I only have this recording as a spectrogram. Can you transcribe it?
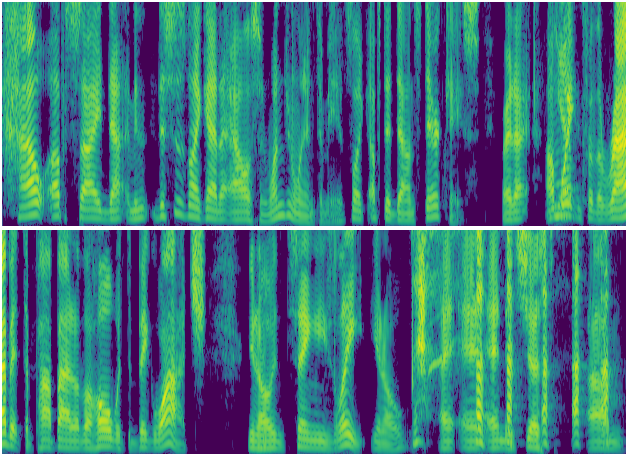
how upside down? I mean, this is like out of Alice in Wonderland to me. It's like up to down staircase, right? I, I'm Yep. waiting for the rabbit to pop out of the hole with the big watch, you know, and saying he's late, you know, and and, and it's just, um,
